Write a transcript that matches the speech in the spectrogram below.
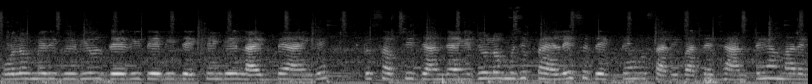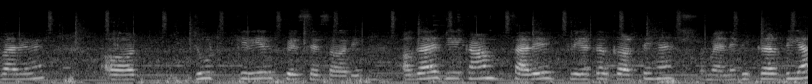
वो लोग मेरी वीडियोस डेली डेली देखेंगे लाइव पे आएँगे तो सब चीज़ जान जाएँगे। जो लोग मुझे पहले से देखते हैं, वो सारी बातें जानते हैं हमारे बारे में। और झूठ के लिए फिर से सॉरी और गाइज़ ये काम सारे क्रिएटर करते हैं तो मैंने भी कर दिया,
